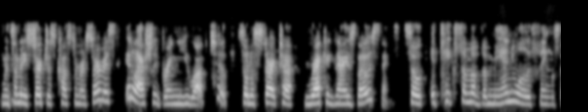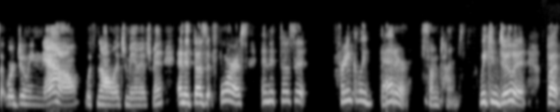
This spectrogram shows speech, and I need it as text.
when somebody searches customer service, it'll actually bring you up too. So it'll start to recognize those things. So it takes some of the manual things that we're doing now with knowledge management and it does it for us and it does it frankly better sometimes. We can do it, but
